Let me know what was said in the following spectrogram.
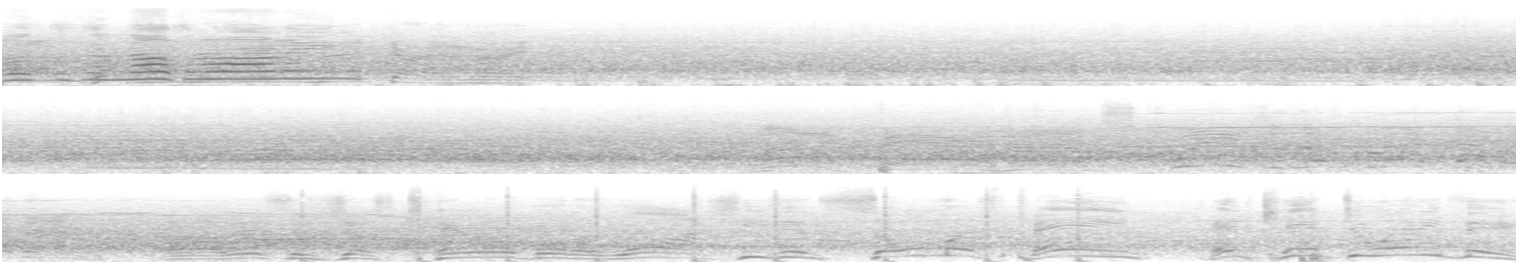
Was it another running? That guy tonight. Bear hug, squeezing the breath out of them. Oh, this is just terrible to watch. He's in so much pain and can't do anything.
